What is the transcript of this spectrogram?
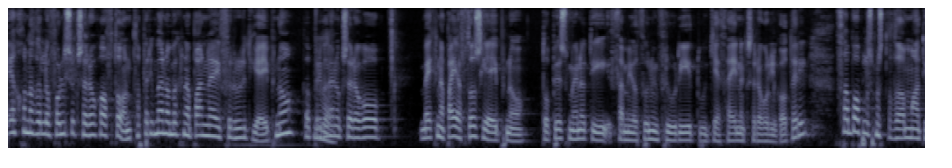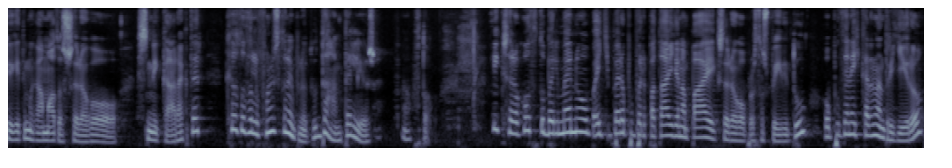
έχω να δολοφονήσω, ξέρω εγώ, αυτόν. Θα περιμένω μέχρι να πάνε οι φρουροί του για ύπνο. Θα περιμένω, ξέρω εγώ, μέχρι να πάει αυτός για ύπνο. Το οποίο σημαίνει ότι θα μειωθούν οι φρουροί του και θα είναι, ξέρω εγώ, λιγότεροι. Θα μπω απλώς με στο δωμάτιο γιατί είμαι γαμάτος, ξέρω εγώ, sneak character και θα το δολοφονήσω στον ύπνο του. Ντάν, τελείωσε. Αυτό. Ή ξέρω εγώ, θα τον περιμένω εκεί πέρα που περπατάει για να πάει, ξέρω εγώ, προς το σπίτι του, όπου δεν έχει κανέναν τριγύρω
